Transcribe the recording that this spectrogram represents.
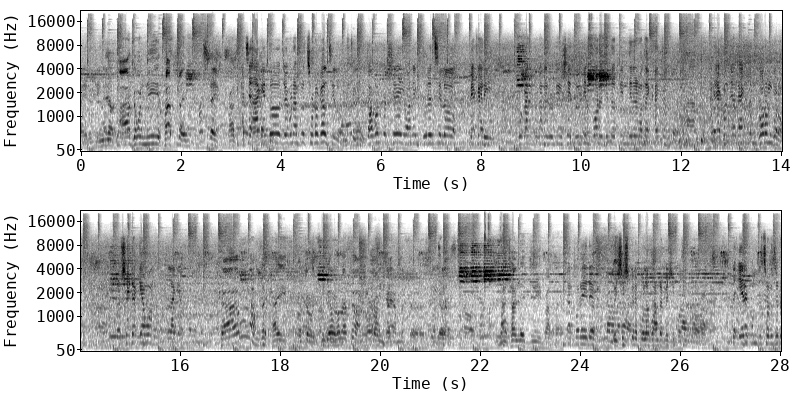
এই রুটি আর যখন ফার্স্ট টাইম time? আচ্ছা আগে তো যখন আপনার ছোটকাল ছিল তখন তো সেই অনেক দূরে ছিল বেকারি দোকানে দোকানে রুটি সেই দুই দিন পরে দিত তিন দিনের মাথায় খাই চলতো আর এখন যেন একদম গরম গরম। তো সেটা কেমন লাগে আপনার? আমরা খাই? অত সুগার হলে তো আমরা কম খাই আমরা তো সুগার তারপরে বিশেষ করে পোলা পানটা বেশি পছন্দ হবে তো এরকম যে ছোট ছোট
